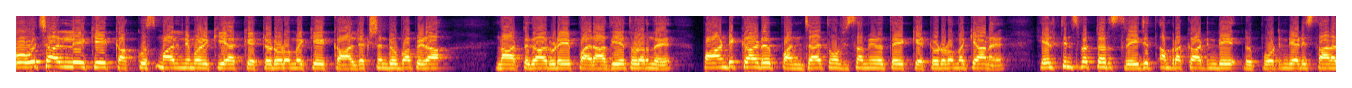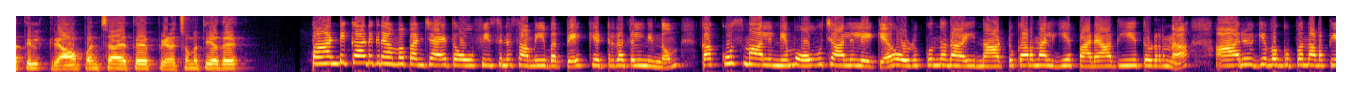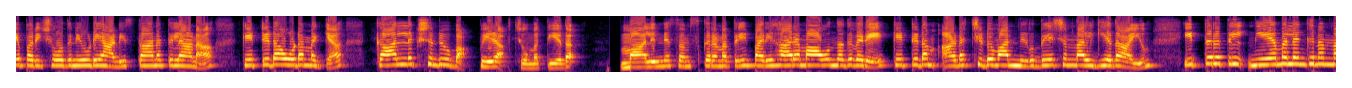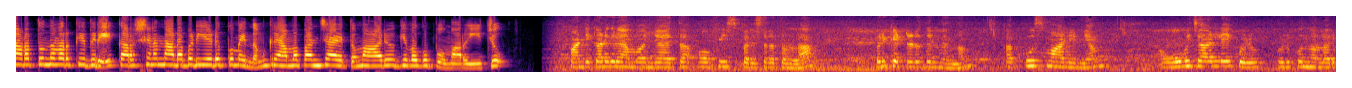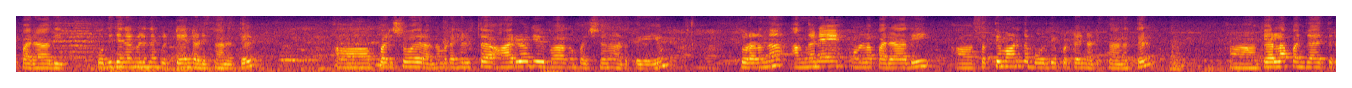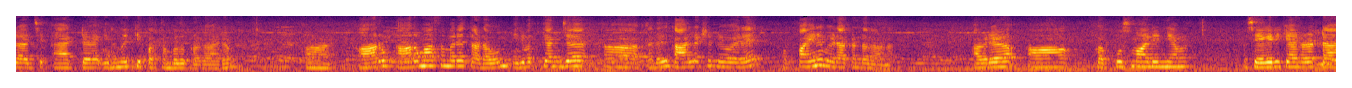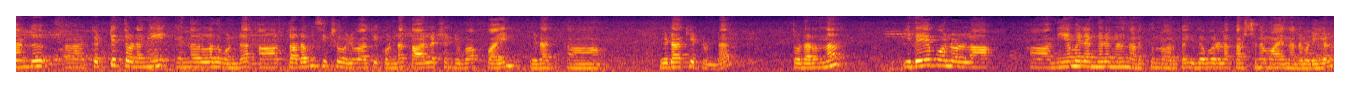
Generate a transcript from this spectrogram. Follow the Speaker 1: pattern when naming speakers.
Speaker 1: ഓവുചാലിലേക്ക് കക്കൂസ് മാലിന്യമൊഴുക്കിയ കെട്ടിടോടമയ്ക്ക് കാൽ ലക്ഷം രൂപ പിഴ. നാട്ടുകാരുടെ പരാതിയെ തുടർന്ന് പാണ്ടിക്കാട് പഞ്ചായത്ത് ഓഫീസ് സമീപത്തെ കെട്ടിടോടമയ്ക്കാണ് ഹെൽത്ത് ഇൻസ്പെക്ടർ ശ്രീജിത്ത് അമ്പ്രക്കാട്ടിന്റെ റിപ്പോർട്ടിന്റെ അടിസ്ഥാനത്തിൽ ഗ്രാമപഞ്ചായത്ത് പിഴ ചുമത്തിയത്.
Speaker 2: പാണ്ടിക്കാട് ഗ്രാമപഞ്ചായത്ത് ഓഫീസിന് സമീപത്തെ കെട്ടിടത്തിൽ നിന്നും കക്കൂസ് മാലിന്യം ഓവുചാലിലേക്ക് ഒഴുക്കുന്നതായി നാട്ടുകാർ നൽകിയ പരാതിയെ തുടർന്ന് ആരോഗ്യവകുപ്പ് നടത്തിയ പരിശോധനയുടെ അടിസ്ഥാനത്തിലാണ് കെട്ടിട ഉടമയ്ക്ക് കാൽ ലക്ഷം രൂപ പിഴ ചുമത്തിയത്. മാലിന്യ സംസ്കരണത്തിൽ പരിഹാരമാവുന്നതുവരെ കെട്ടിടം അടച്ചിടുവാൻ നിർദ്ദേശം നൽകിയതായും ഇത്തരത്തിൽ നിയമലംഘനം നടത്തുന്നവർക്കെതിരെ കർശന നടപടിയെടുക്കുമെന്നും ഗ്രാമപഞ്ചായത്തും ആരോഗ്യവകുപ്പും അറിയിച്ചു.
Speaker 3: പാണ്ടിക്കാട് ഗ്രാമപഞ്ചായത്ത് ഓഫീസ് പരിസരത്തുള്ള ഒരു കെട്ടിടത്തിൽ നിന്നും കക്കൂസ് മാലിന്യം ഓവുചാലിലേക്ക് ഒഴു ഒഴുക്കുന്നുള്ള ഒരു പരാതി പൊതുജനങ്ങളിൽ നിന്ന് കിട്ടിയതിന്റെ അടിസ്ഥാനത്തിൽ പരിശോധന നമ്മുടെ ഹെൽത്ത് ആരോഗ്യ വിഭാഗം പരിശോധന നടത്തുകയും തുടർന്ന് അങ്ങനെ ഉള്ള പരാതി സത്യമാണെന്ന് ബോധ്യപ്പെട്ടതിന്റെ അടിസ്ഥാനത്തിൽ കേരള പഞ്ചായത്ത് രാജ് ആക്ട് ഇരുന്നൂറ്റി പത്തൊമ്പത് പ്രകാരം ആറു ആറ് ആറുമാസം വരെ തടവും ഇരുപത്തിയഞ്ച് അതായത് കാൽ ലക്ഷം രൂപ വരെ ഫൈനും ഈടാക്കേണ്ടതാണ്. അവർ ആ കക്കൂസ് മാലിന്യം ശേഖരിക്കാനുള്ള ടാങ്ക് കെട്ടിത്തുടങ്ങി എന്നുള്ളത് കൊണ്ട് ആ തടവ് ശിക്ഷ ഒഴിവാക്കിക്കൊണ്ട് കാൽ ലക്ഷം രൂപ ഫൈൻ ഈടാ ഈടാക്കിയിട്ടുണ്ട്. തുടർന്ന് ഇതേപോലുള്ള നിയമലംഘനങ്ങൾ നടക്കുന്നവർക്ക് ഇതേപോലുള്ള കർശനമായ നടപടികൾ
